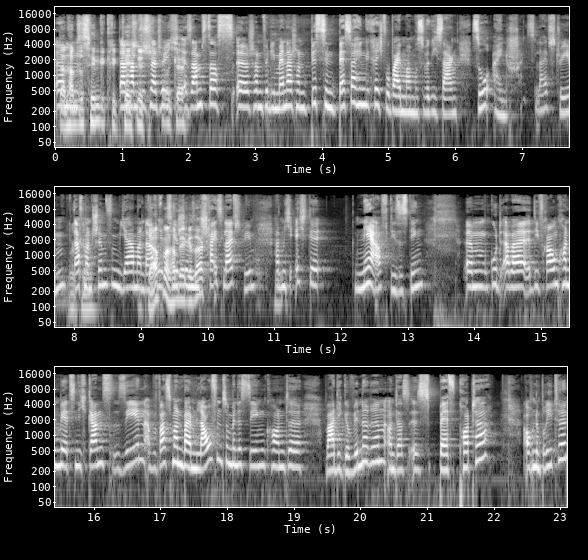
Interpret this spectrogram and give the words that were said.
Dann haben sie es hingekriegt Dann haben sie technisch. es natürlich Okay. äh, samstags äh, schon für die Männer schon ein bisschen besser hingekriegt, wobei man muss wirklich sagen, so ein scheiß Livestream. Darf Okay. man schimpfen? Ja, man darf, Darf jetzt man, hier schimpfen. gesagt. Scheiß Livestream. Hat mich echt genervt, dieses Ding. Ähm, gut, aber die Frauen konnten wir jetzt nicht ganz sehen, aber was man beim Laufen zumindest sehen konnte, war die Gewinnerin und das ist Beth Potter, auch eine Britin,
